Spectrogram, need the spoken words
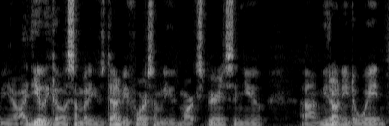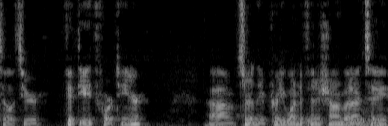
You know, ideally go with somebody who's done it before, somebody who's more experienced than you. Um, you don't need to wait until it's your 58th 14er. Um, certainly a pretty one to finish on, but I'd say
